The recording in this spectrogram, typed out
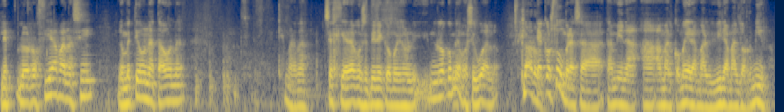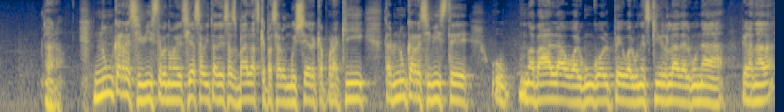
Le, lo rociaban así, lo metían en una taona. Qué maldad si es que algo se tiene que comer, no lo comemos igual, ¿no? Claro. Te acostumbras también a, mal comer, a mal vivir, a mal dormir. Claro. Nunca recibiste, bueno, me decías ahorita de esas balas que pasaron muy cerca por aquí, tal vez nunca recibiste una bala o algún golpe o alguna esquirla de alguna granada.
